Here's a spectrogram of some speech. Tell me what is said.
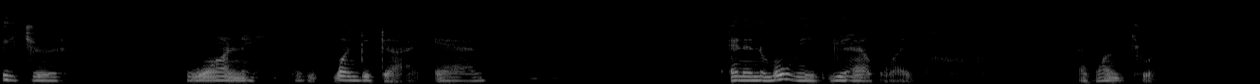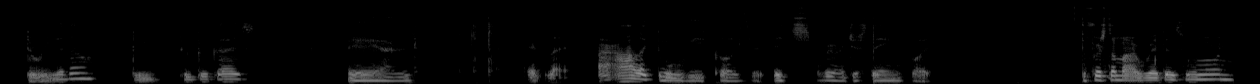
featured one one good guy. And and in the movie you have like like one two three of them? Three three good guys? And and like I, I like the movie because it, it's very interesting but the first time I read this one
